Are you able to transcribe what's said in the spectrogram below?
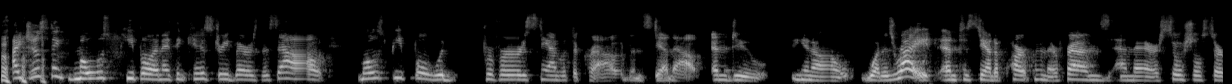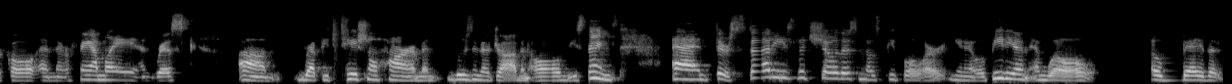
I just think most people, and I think history bears this out, most people would prefer to stand with the crowd and stand out and do you know what is right and to stand apart from their friends and their social circle and their family and risk um, reputational harm and losing their job and all of these things. And there's studies that show this. Most people are you know obedient and will obey the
